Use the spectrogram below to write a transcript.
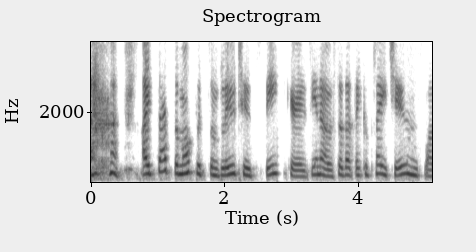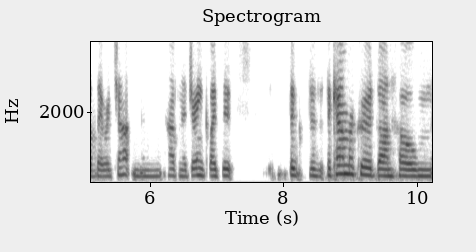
I'd set them up with some Bluetooth speakers, you know, so that they could play tunes while they were chatting and having a drink. Like the the, the, the camera crew had gone home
